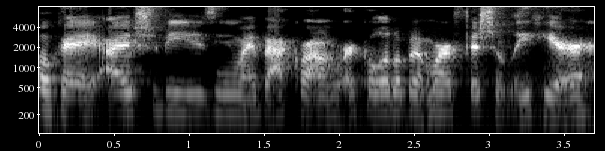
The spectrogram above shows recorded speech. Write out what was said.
okay, I should be using my background work a little bit more efficiently here.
